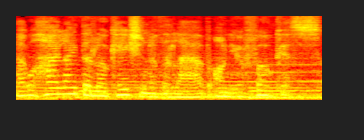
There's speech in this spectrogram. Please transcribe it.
I will highlight the location of the lab on your focus.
